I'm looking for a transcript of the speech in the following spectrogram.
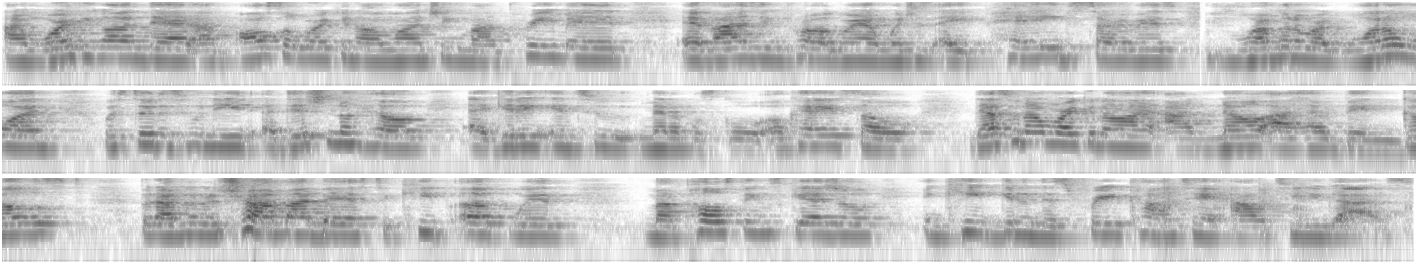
I'm working on that. I'm also working on launching my pre-med advising program, which is a paid service where I'm going to work one-on-one -on -one with students who need additional help at getting into medical school. Okay, so that's what I'm working on. I know I have been ghost, but I'm going to try my best to keep up with my posting schedule and keep getting this free content out to you guys.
